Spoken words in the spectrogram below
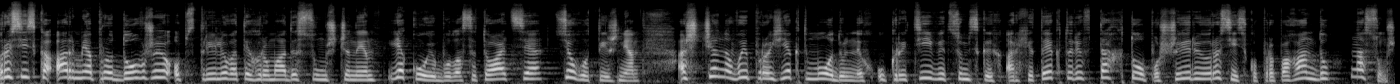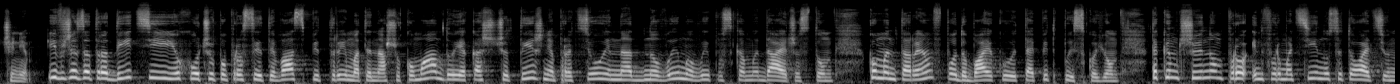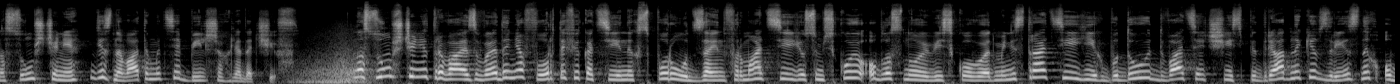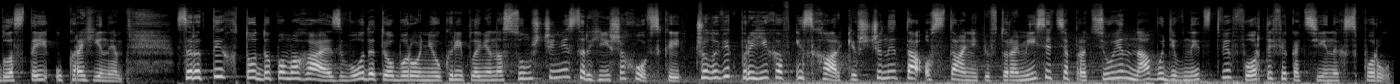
Російська армія продовжує обстрілювати громади Сумщини. Якою була ситуація цього тижня? А ще новий проєкт модульних укриттів від сумських архітекторів та хто поширює російську пропаганду на Сумщині. І вже за традицією хочу попросити вас підтримати нашу команду, яка щотижня працює над новими випусками дайджесту, коментарем, вподобайкою та підпискою. Таким чином про інформаційну ситуацію на Сумщині дізнаватиметься більше глядачів. На Сумщині триває зведення фортифікаційних споруд. За інформацією Сумської обласної військової адміністрації, їх будують 26 підрядників з різних областей України. Серед тих, хто допомагає зводити оборонні укріплення на Сумщині, Сергій Шаховський. Чоловік приїхав із Харківщини та останні півтора місяця працює на будівництві фортифікаційних споруд.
